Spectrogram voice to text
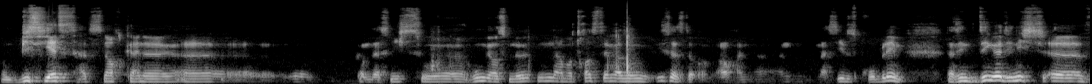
Und bis jetzt hat es noch keine äh, kommt das nicht zu Hungersnöten, aber trotzdem also ist das doch auch ein, ein massives Problem. Das sind Dinge, die nicht äh,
